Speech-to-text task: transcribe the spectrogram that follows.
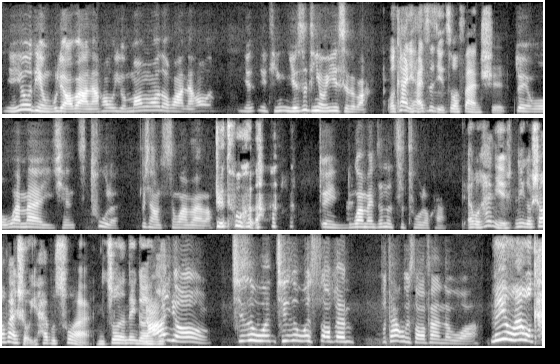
也有点无聊吧，然后有猫猫的话，然后也也挺也是挺有意思的吧。我看你还自己做饭吃，对我外卖以前吃吐了，不想吃外卖了。吃吐了。对，外卖真的吃吐了，快。哎，我看你那个烧饭手艺还不错哎，你做的那个哪有？其实我其实我烧饭不太会烧饭的我。没有啊？我看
